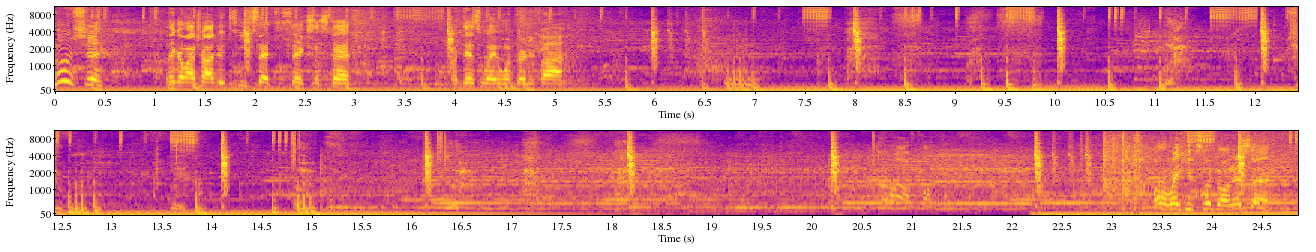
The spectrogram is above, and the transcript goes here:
Oh shit. I think I might try to do two sets of six instead. But this way, 135. Why the weight keeps slipping on this side?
